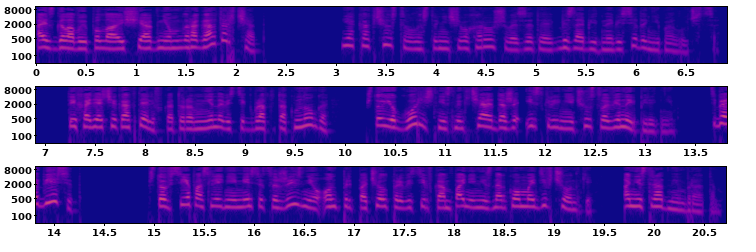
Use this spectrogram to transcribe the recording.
а из головы пылающие огнем рога торчат. Я как чувствовала, что ничего хорошего из этой безобидной беседы не получится. Ты ходячий коктейль, в котором ненависти к брату так много, что ее горечь не смягчает даже искреннее чувство вины перед ним. Тебя бесит, что все последние месяцы жизни он предпочел провести в компании незнакомой девчонки, а не с родным братом.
